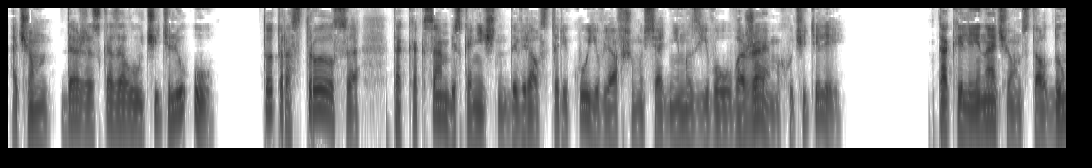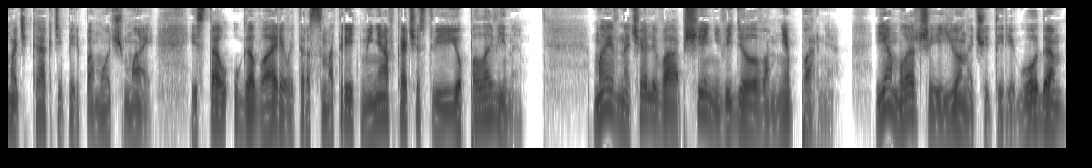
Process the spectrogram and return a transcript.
о чем даже сказала учителю У. Тот расстроился, так как сам бесконечно доверял старику, являвшемуся одним из его уважаемых учителей. Так или иначе, он стал думать, как теперь помочь Май, и стал уговаривать рассмотреть меня в качестве ее половины. Майя вначале вообще не видела во мне парня. Я младше ее на четыре года,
